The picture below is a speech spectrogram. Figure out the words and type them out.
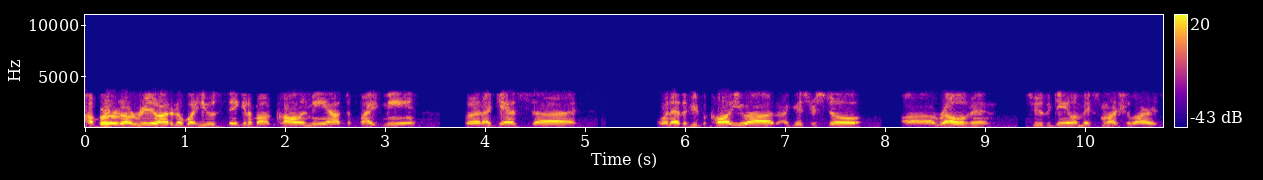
Alberto Del Rio, I don't know what he was thinking about calling me out to fight me, but I guess uh, when other people call you out, I guess you're still uh, relevant to the game of mixed martial arts.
